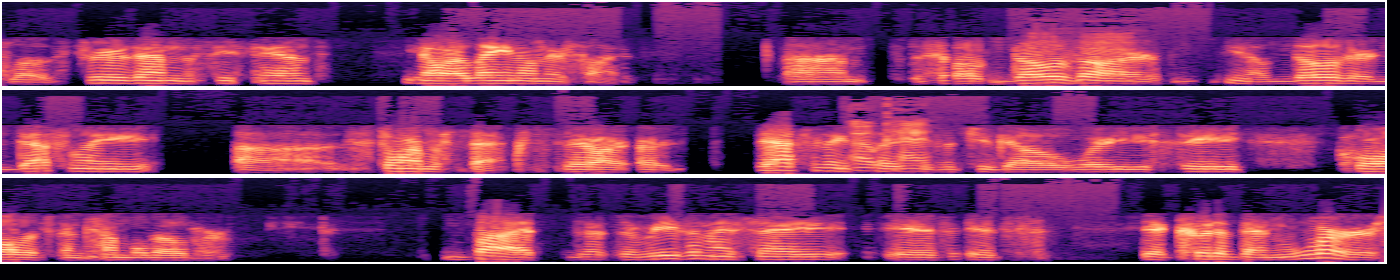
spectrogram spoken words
flows through them. The sea fans you know, are laying on their side. Um, so those are, you know, those are definitely uh, storm effects. There are, are definitely okay. places that you go where you see coral that's been tumbled over. But the, the reason I say is it's it could have been worse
